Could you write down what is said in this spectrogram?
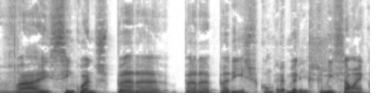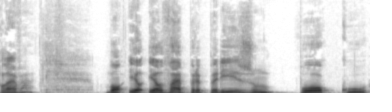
vai cinco anos para, para Paris. Com para que, Paris. que missão é que leva? Bom, ele, ele vai para Paris um pouco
